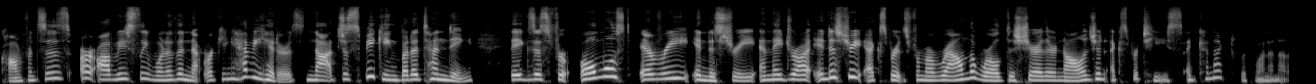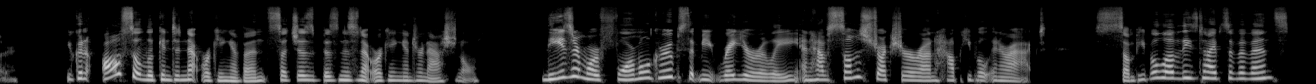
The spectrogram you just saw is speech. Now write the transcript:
Conferences are obviously one of the networking heavy hitters, not just speaking, but attending. They exist for almost every industry and they draw industry experts from around the world to share their knowledge and expertise and connect with one another. You can also look into networking events such as Business Networking International. These are more formal groups that meet regularly and have some structure around how people interact. Some people love these types of events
